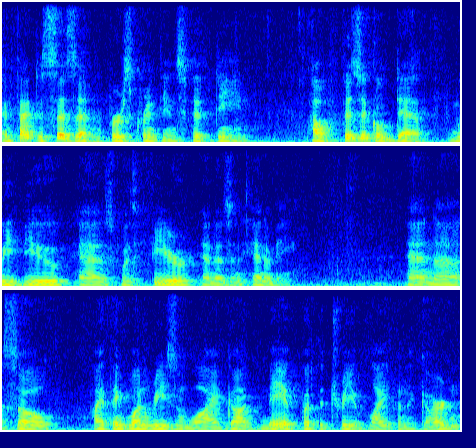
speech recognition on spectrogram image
in fact, it says that in 1 Corinthians 15, how physical death we view as with fear and as an enemy. And uh, so I think one reason why God may have put the tree of life in the garden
